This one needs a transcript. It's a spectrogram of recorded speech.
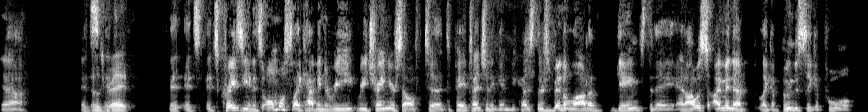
yeah it it's was it's- great. it, it's it's crazy and it's almost like having to re retrain yourself to to pay attention again because there's been a lot of games today and i was i'm in a like a bundesliga pool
